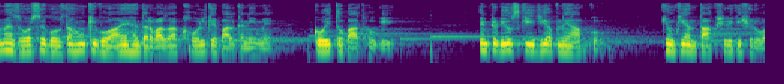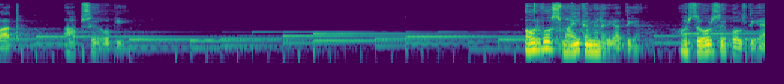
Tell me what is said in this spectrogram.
मैं ज़ोर से बोलता हूँ कि वो आए हैं दरवाज़ा खोल के बालकनी में। कोई तो बात होगी। इंट्रोड्यूस कीजिए अपने आप को, क्योंकि अंताक्षरी की शुरुआत आपसे होगी। और वो स्माइल करने लग जाती है और ज़ोर से बोलती है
